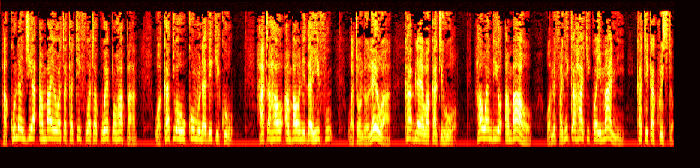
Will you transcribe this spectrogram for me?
hakuna njia ambayo watakatifu watakuwepo hapa wakati wa hukumu na dhiki kuu. Hata hao ambao ni dhaifu wataondolewa kabla ya wakati huo. Hawa ndiyo ambao wamefanyika haki kwa imani katika kristo.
